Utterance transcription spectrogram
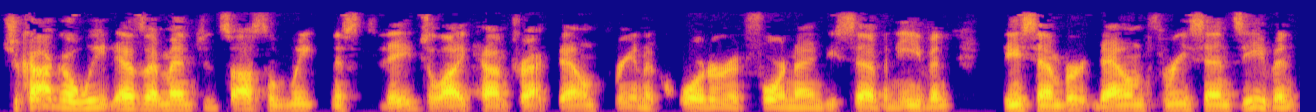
Chicago wheat, as I mentioned, saw some weakness today. July contract down three and a quarter at 497 even. December three cents even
